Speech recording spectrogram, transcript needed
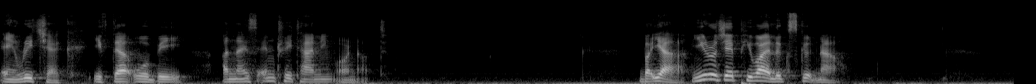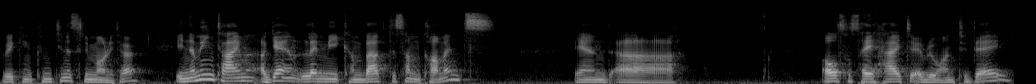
and recheck if that will be a nice entry timing or not. But yeah, EuroJPY looks good now. We can continuously monitor. In the meantime, again, let me come back to some comments and uh, also say hi to everyone today.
